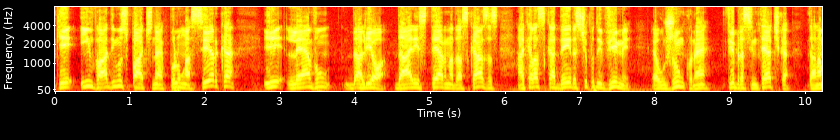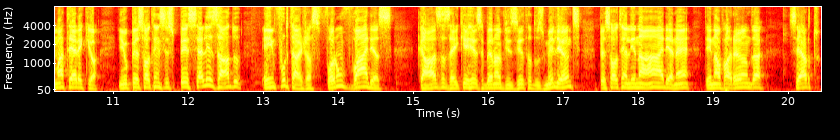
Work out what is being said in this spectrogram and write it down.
que invadem os pátios, né? Pulam a cerca e levam dali, ó, da área externa das casas, aquelas cadeiras tipo de vime, é o junco, né? Fibra sintética, tá na matéria aqui, ó. E o pessoal tem se especializado em furtar. Já foram várias casas aí que receberam a visita dos meliantes. O pessoal tem ali na área, né? Tem na varanda, certo?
